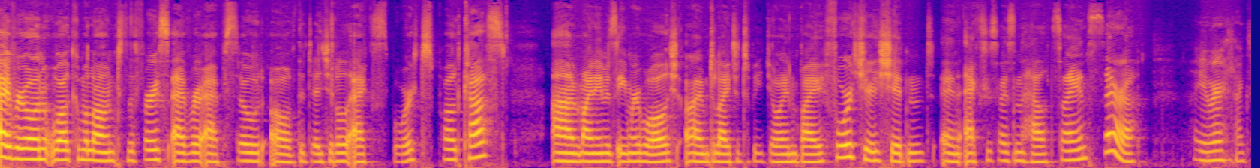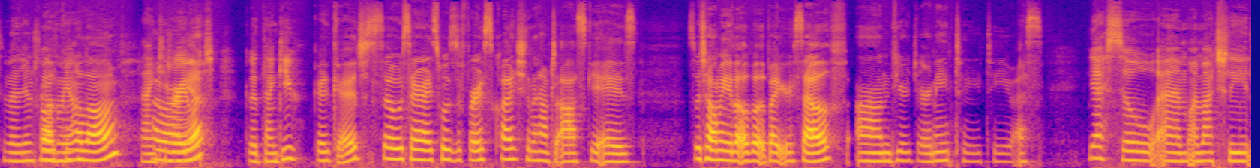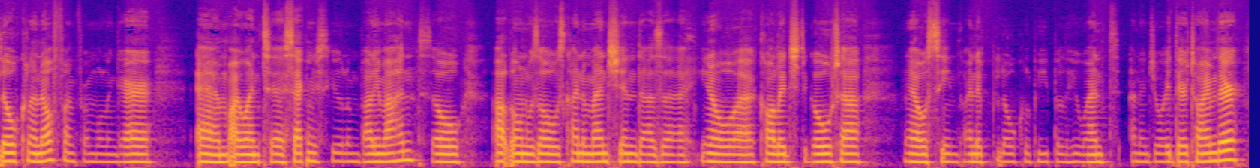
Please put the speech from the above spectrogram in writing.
Hi, everyone. Welcome along to the first ever episode of the Digital Export podcast. And my name is Eimear Walsh. I'm delighted to be joined by fourth year student in exercise and health science, Sarah. Hi, Eimear. Thanks a million for Welcome having me on. along. Thank How you very ya? much. Good, thank you. Good, good. So, Sarah, I suppose the first question I have to ask you is so tell me a little bit about yourself and your journey to TUS. Yes, so um, I'm actually local enough. I'm from Mullingar. Um, I went to secondary school in Ballymahon, so Athlone was always kind of mentioned as a you know a college to go to. And I always seen kind of local people who went and enjoyed their time there.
